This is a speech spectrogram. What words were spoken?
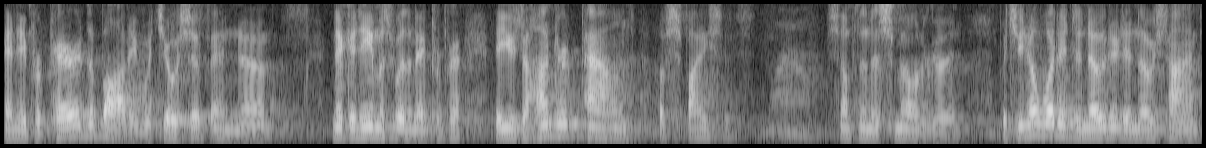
and they prepared the body with Joseph and uh, Nicodemus with them. They, prepared, they used 100 pounds of spices, Wow. something that smelled good. But you know what it denoted in those times?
